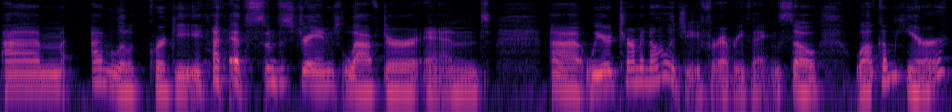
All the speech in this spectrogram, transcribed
Um, I'm a little quirky. I have some strange laughter and uh, weird terminology for everything. So welcome here.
